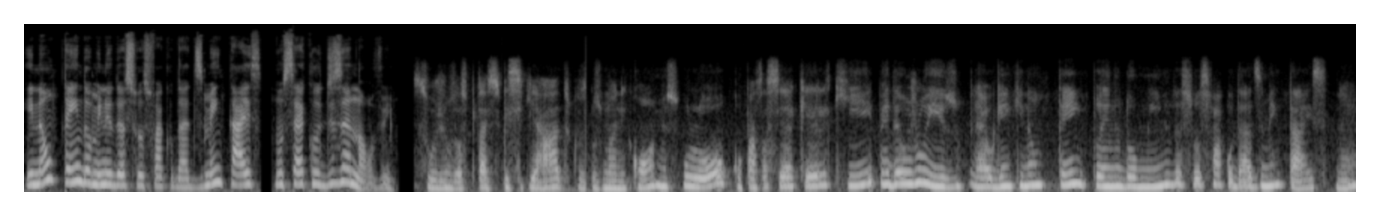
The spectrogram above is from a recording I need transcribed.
e não tem domínio das suas faculdades mentais no século XIX surgem os hospitais psiquiátricos, os manicômios, o louco passa a ser aquele que perdeu o juízo, é alguém que não tem pleno domínio das suas faculdades mentais, né?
